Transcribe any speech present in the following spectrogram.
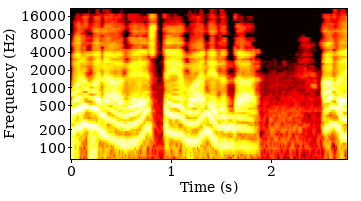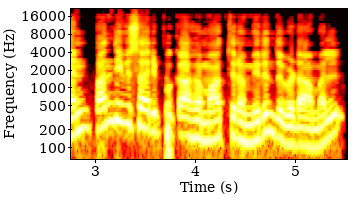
ஒருவனாக ஸ்தேவான் இருந்தான். அவன் பந்தி விசாரிப்புக்காக மாத்திரம் இருந்து விடாமல்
